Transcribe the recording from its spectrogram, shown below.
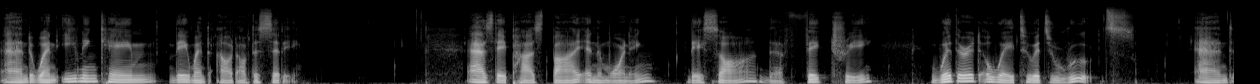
And when evening came, they went out of the city. As they passed by in the morning, they saw the fig tree withered away to its roots. And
